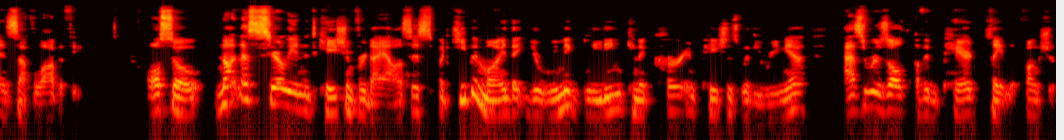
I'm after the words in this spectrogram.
encephalopathy. Also, not necessarily an indication for dialysis, but keep in mind that uremic bleeding can occur in patients with uremia as a result of impaired platelet function.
